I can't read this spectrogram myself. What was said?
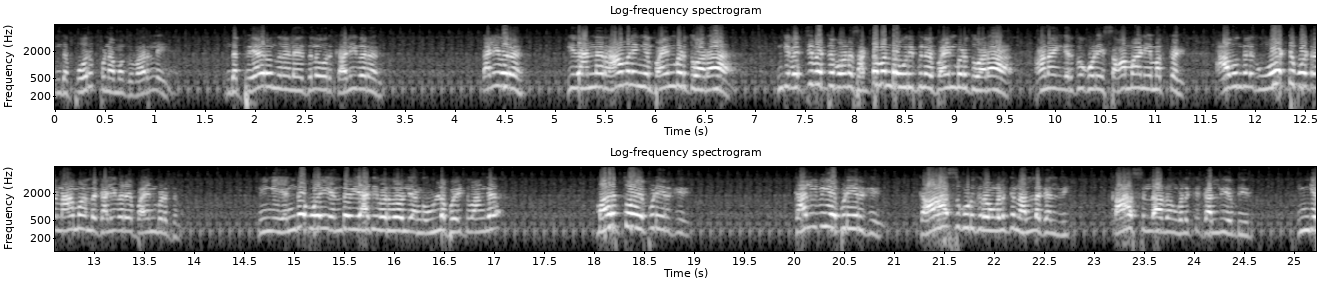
இந்த பொறுப்பு நமக்கு வரலையே. இந்த பேருந்து நிலையத்துல ஒரு கழிவரர் கழிவரர் இது அண்ணன் ராமலிங்கம் பயன்படுத்துவாரா? இங்க வெற்றி பெற்று போன சட்டமன்ற உறுப்பினர் பயன்படுத்துவாரா? ஆனா இங்க இருக்கக்கூடிய சாமானிய மக்கள் அவங்களுக்கு ஓட்டு போட்ட நாம அந்த கழிவறை பயன்படுத்தணும். நீங்க எங்க போய் எந்த வியாதி வருதோ இல்லையா அங்க உள்ள போயிட்டு வாங்க. மருத்துவம் எப்படி இருக்கு? கல்வி எப்படி இருக்கு? காசு கொடுக்கறவங்களுக்கு நல்ல கல்வி. காசு இல்லாதவங்களுக்கு கல்வி எப்படி இருக்கு? இங்க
